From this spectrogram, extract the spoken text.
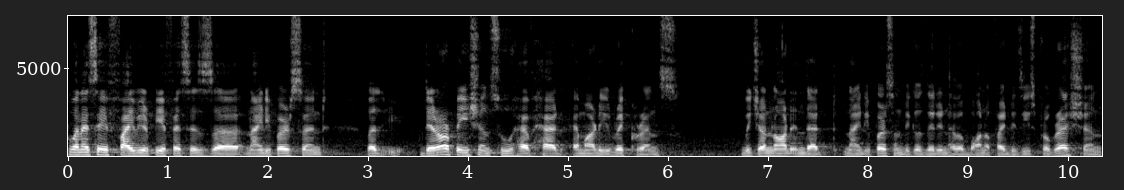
when I say five-year PFS is uh, 90%, but there are patients who have had MRD recurrence, which are not in that 90% because they didn't have a bona fide disease progression.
